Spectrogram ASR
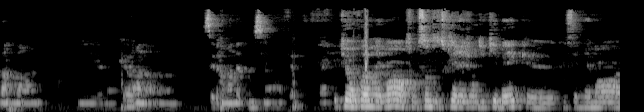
dans le monde. Euh, donc, euh, c'est vraiment notre mission, en fait. Et puis, on voit vraiment, en fonction de toutes les régions du Québec, que c'est vraiment...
